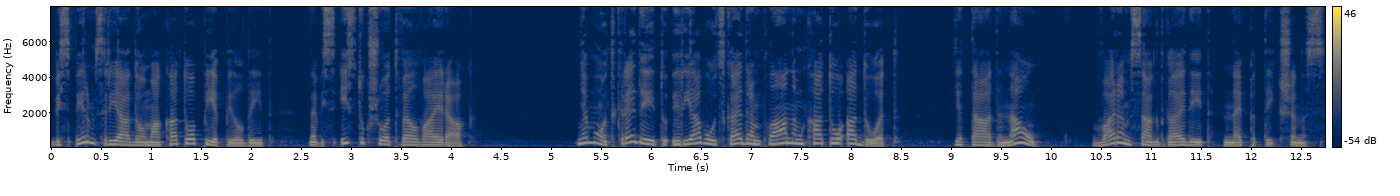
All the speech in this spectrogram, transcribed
vispirms ir jādomā, kā to piepildīt, nevis iztukšot vēl vairāk. Ņemot kredītu, ir jābūt skaidram plānam, kā to atdot. Ja tāda nav, varam sākt gaidīt nepatikšanas.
